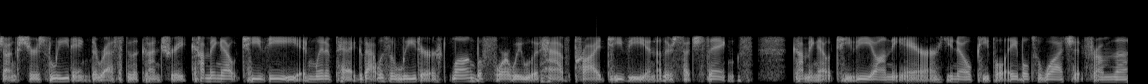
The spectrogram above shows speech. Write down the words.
junctures leading the rest of the country. Coming Out TV in Winnipeg, that was a leader long before we would have Pride TV and other such things. Coming Out TV on the air, you know, people able to watch it from the,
